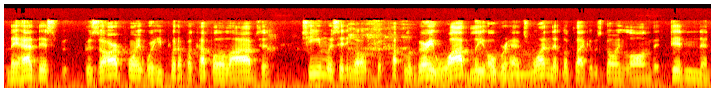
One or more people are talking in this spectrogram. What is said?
And they had this bizarre point where he put up a couple of lobs and Thiem was hitting a couple of very wobbly overheads. One that looked like it was going long that didn't, and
